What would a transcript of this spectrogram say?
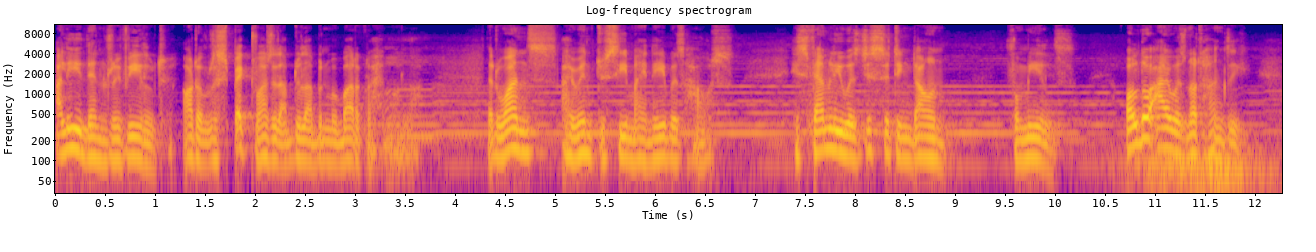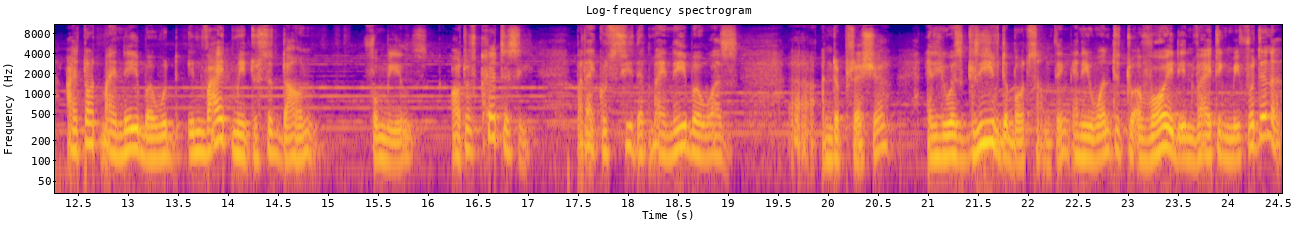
Ali then revealed, out of respect for Hazrat Abdullah bin Mubarak rahimahullah, that once I went to see my neighbor's house. His family was just sitting down for meals. Although I was not hungry, I thought my neighbor would invite me to sit down for meals out of courtesy. But I could see that my neighbor was uh, under pressure and he was grieved about something and he wanted to avoid inviting me for dinner.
